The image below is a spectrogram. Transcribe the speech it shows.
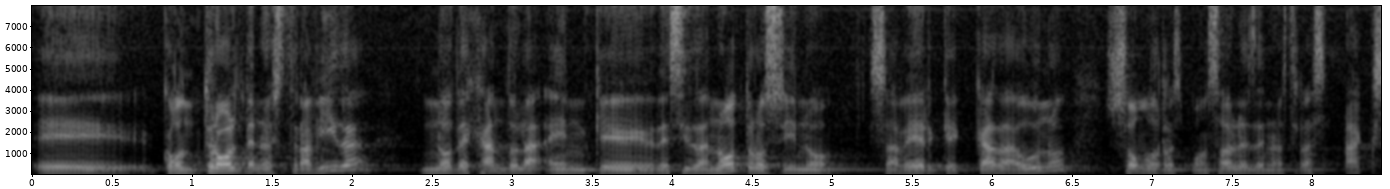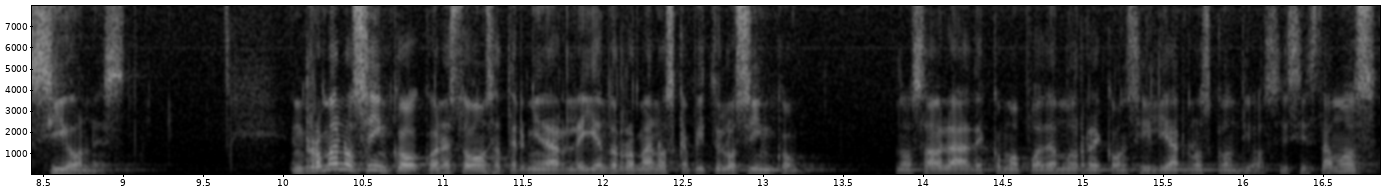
eh, control de nuestra vida no dejándola en que decidan otros, sino saber que cada uno somos responsables de nuestras acciones. En Romanos 5, con esto vamos a terminar leyendo Romanos capítulo 5, nos habla de cómo podemos reconciliarnos con Dios. Y si estamos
